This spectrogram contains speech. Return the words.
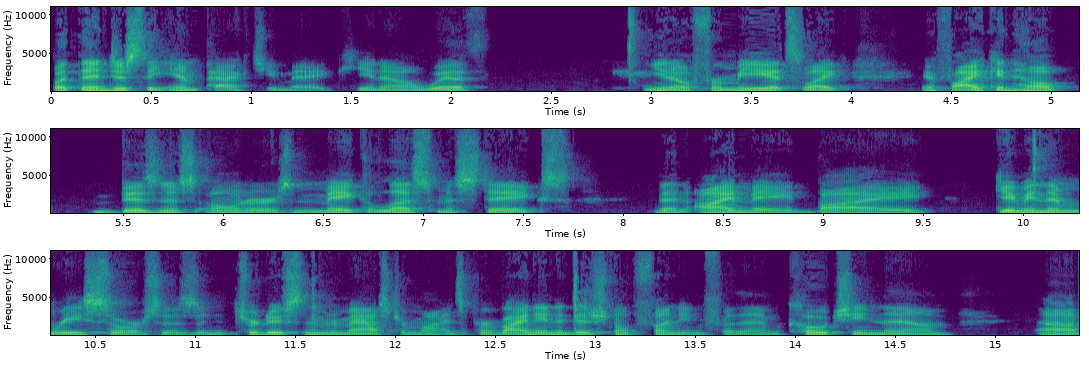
but then just the impact you make you know with you know for me it's like if i can help business owners make less mistakes than i made by giving them resources, introducing them to masterminds, providing additional funding for them, coaching them. Uh,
